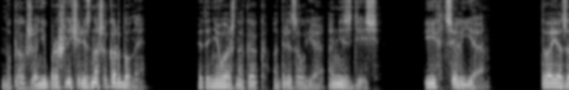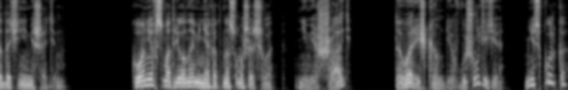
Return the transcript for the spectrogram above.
Но как же они прошли через наши кордоны? — Это не важно, как, — отрезал я. — Они здесь. И их цель я. Твоя задача не мешать им. Конев смотрел на меня, как на сумасшедшего. — Не мешать? Товарищ Камдев, вы шутите? Нисколько.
